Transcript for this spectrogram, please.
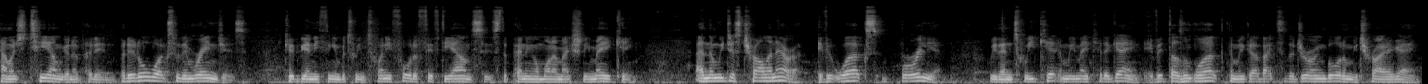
how much tea I'm going to put in. But it all works within ranges. It could be anything in between 24 to 50 ounces, depending on what I'm actually making. And then we just trial and error. If it works, brilliant. We then tweak it and we make it again. If it doesn't work, then we go back to the drawing board and we try again.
